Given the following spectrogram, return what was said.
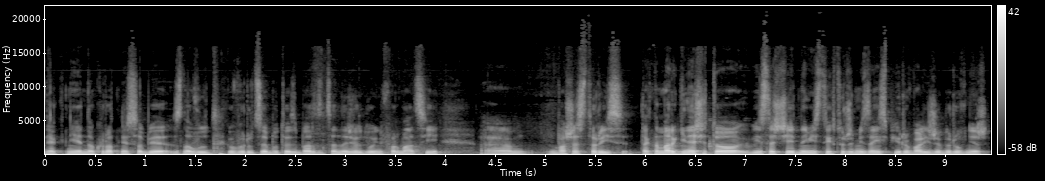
jak niejednokrotnie sobie znowu do tego wrócę, bo to jest bardzo cenne źródło informacji, Wasze storiesy. Tak na marginesie to jesteście jednymi z tych, którzy mnie zainspirowali, żeby również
